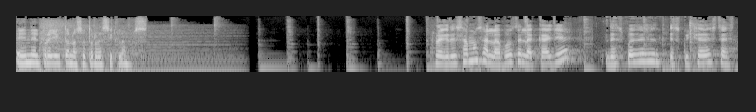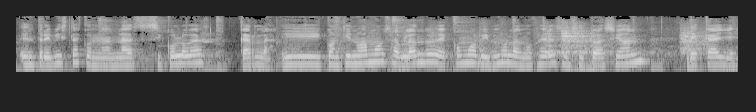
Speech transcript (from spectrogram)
En el proyecto Nosotros Reciclamos. Regresamos a la voz de la calle después de escuchar esta entrevista con la, psicóloga Carla y continuamos hablando de cómo vivimos las mujeres en situación de calle.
